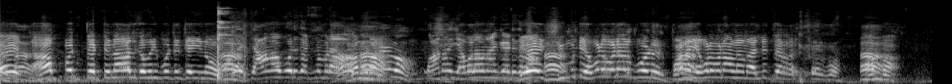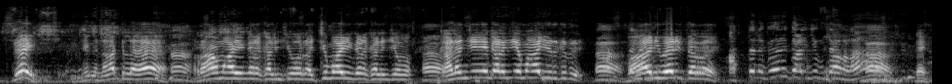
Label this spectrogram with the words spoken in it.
ஏய், 48 நாள் கவரி பூஜை செய்யணும். போட்டு கட்டணும்டா. பணம் எவ்வளவு நான் ஏய் கேட்டுக்கிறேன் சிமெண்ட் எவ்வளவு வேணாலும் போடு. பணம் எவ்வளவு வேணாலும் நான் அள்ளி தர்றேன் சரி போ. ஆமா. டேய் எங்க நாட்டுல ராமாயங்கிற களஞ்சியம் லட்சுமாயிங்கிற களஞ்சியம் களஞ்சியம் களஞ்சியமா இருக்குது. வாரி வாரி தர்றேன். அத்தனை பேரும் கழிஞ்சு விட்டாங்களா? டேய்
